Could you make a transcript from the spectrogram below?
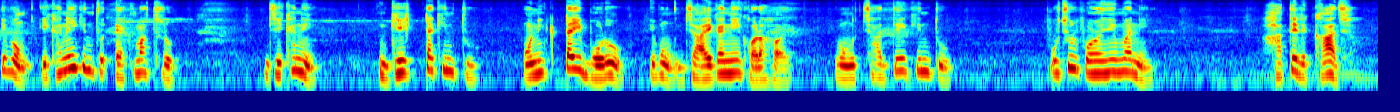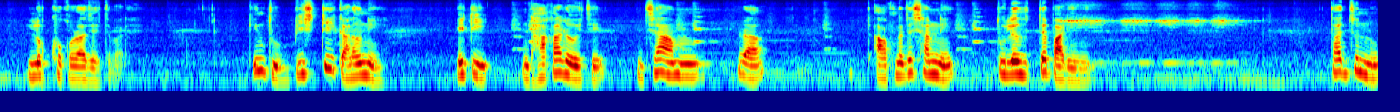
এবং এখানেই কিন্তু একমাত্র যেখানে গেটটা কিন্তু অনেকটাই বড় এবং জায়গা নিয়ে করা হয় এবং চারদিকে কিন্তু প্রচুর পরিমাণে হাতের কাজ লক্ষ্য করা যেতে পারে। কিন্তু বৃষ্টির কারণে এটি ঢাকা রয়েছে, যা আমরা আপনাদের সামনে তুলে ধরতে পারিনি। তার জন্য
